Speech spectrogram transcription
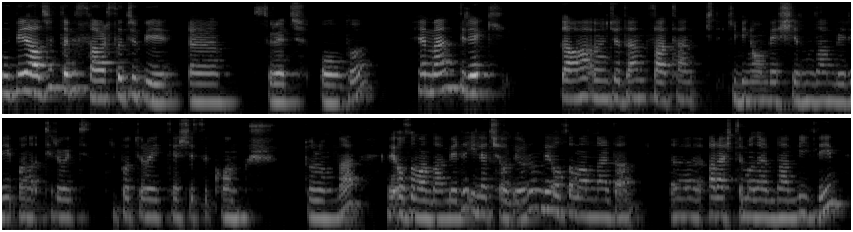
Bu birazcık tabii sarsıcı bir e, süreç oldu. Hemen direkt daha önceden zaten işte 2015 yılından beri bana tiroid, hipotiroid teşhisi konmuş durumda ve o zamandan beri de ilaç alıyorum ve o zamanlardan e, araştırmalarımdan bildiğim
